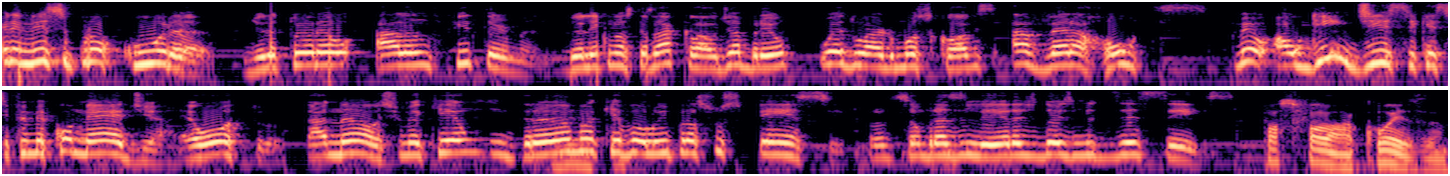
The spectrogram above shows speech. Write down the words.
Berenice Procura. O diretor é o Alan Fitterman. No elenco nós temos a Cláudia Abreu, o Eduardo Moscovis, a Vera Holtz. Meu, alguém disse que esse filme é comédia, é outro. Ah, não, esse filme aqui é um drama que evolui para suspense. Produção brasileira de 2016. Posso falar uma coisa?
